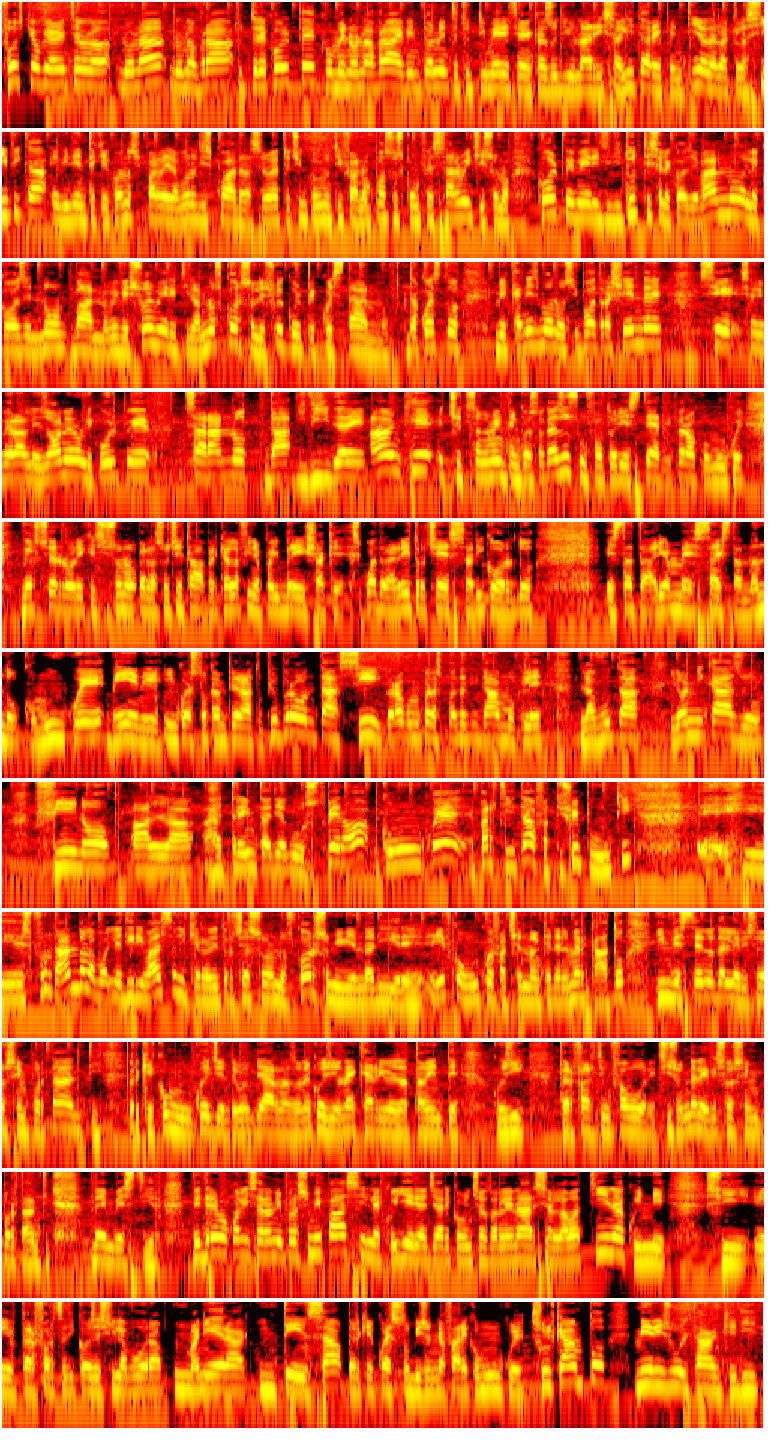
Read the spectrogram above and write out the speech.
Foschi ovviamente non ha, non ha, non avrà tutte le colpe, come non avrà eventualmente tutti i meriti nel caso di una risalita repentina della classifica. È evidente che quando si parla di lavoro di squadra, se l'ho detto 5 minuti fa, non posso sconfessarmi, ci sono colpe e meriti di tutti, se le cose vanno, le cose non vanno. Aveva i suoi meriti l'anno scorso, le sue colpe quest'anno. Da questo meccanismo non si può trascendere, se si arriverà all'esonero le colpe saranno da dividere anche eccezionalmente in questo caso su fattori esterni, però comunque verso errori che ci sono per la società, perché alla fine poi il Brescia, che è squadra retrocessa, ricordo, è stata riammessa e sta andando comunque bene in questo campionato. Più pronta, sì, però comunque la spada di Damocle l'ha avuta in ogni caso fino al 30 di agosto. Però comunque è partita, ha fatto i suoi punti e, e sfruttando la voglia di rivalsa di chi era retrocesso l'anno scorso, mi viene da dire, e comunque facendo anche del mercato, investendo delle risorse importanti, perché comunque gente come Bjarnason è così, non è che arriva esattamente così per farti un favore, ci sono delle risorse importanti da investire. Vedremo quali saranno i prossimi passi. Lecco, ieri ha già ricominciato a allenarsi alla mattina, quindi si, eh, per forza di cose si lavora in maniera intensa perché questo bisogna fare comunque sul campo. Mi risulta anche di,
